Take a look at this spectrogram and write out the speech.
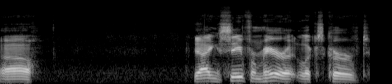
Oh. Yeah, I can see from here it looks curved.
